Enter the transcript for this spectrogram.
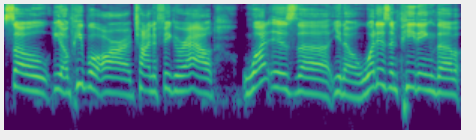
So, you know, people are trying to figure out what is the, you know, what is impeding the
